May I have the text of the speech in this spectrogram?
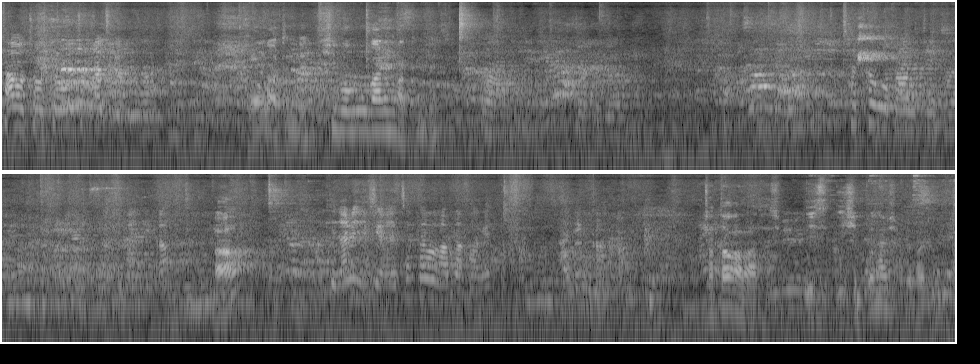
다음 저 겨우 저까지 가는 거야. 그런 거 같은데? 15분 가는 거 같은데? 어. 차 타고 가도 돼, 가게. 아닌가? 어? 기다리는 시간에 차 타고 가다 가겠다. 아닌가? 저 떠가면 40, 20, 20분, 30분 걸리네.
